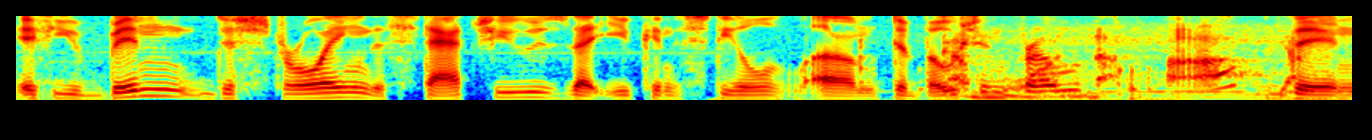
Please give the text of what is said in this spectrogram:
if you've been destroying the statues that you can steal um, devotion from, then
